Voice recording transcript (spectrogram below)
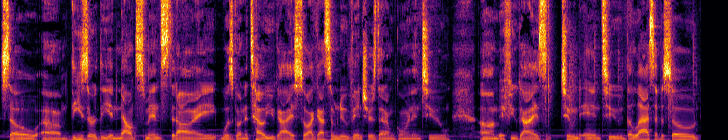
So um, these are the announcements that I was going to tell you guys. So I got some new ventures that I'm going into. Um, if you guys tuned into the last episode,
